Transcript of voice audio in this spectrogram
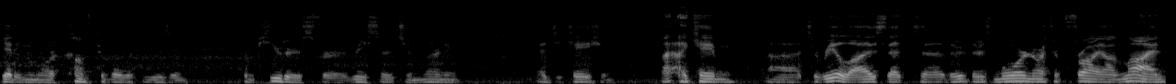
getting more comfortable with using computers for research and learning education. I, I came uh, to realize that uh, there, there's more Northrop Frye online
